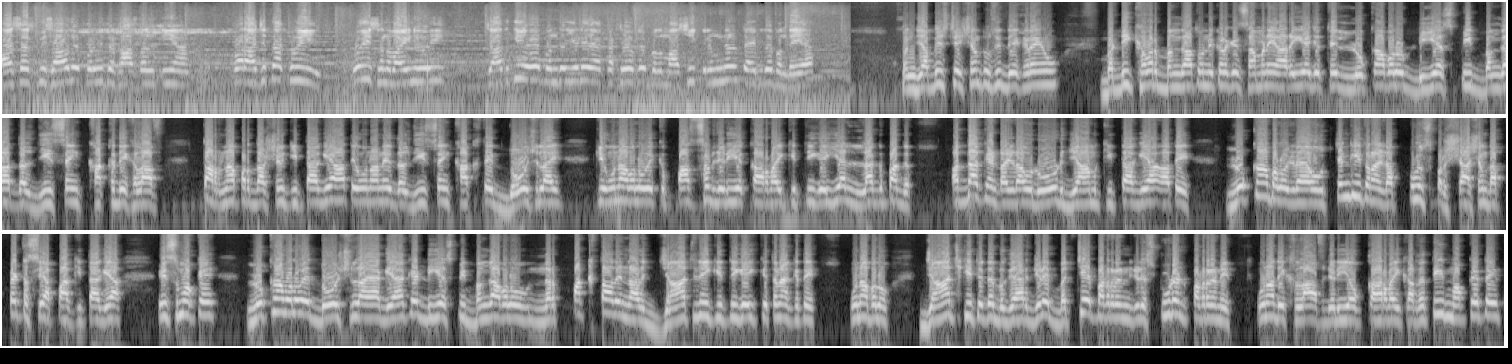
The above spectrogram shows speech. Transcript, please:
ਐਸਐਸਪੀ ਸਾਹਿਬ ਦੇ ਉੱਪਰ ਵੀ ਦਰਖਾਸਤਾਂ ਦਿੱਤੀਆਂ, ਪਰ ਅੱਜ ਤੱਕ ਵੀ ਕੋਈ ਸੁਣਵਾਈ ਨਹੀਂ ਹੋਈ ਜਦ ਕਿ ਉਹ ਬੰਦੇ ਜਿਹੜੇ ਆ, ਇਕੱਠੇ ਹੋ ਕੇ ਬਦਮਾਸ਼ੀ ਕ੍ਰਿਮੀਨਲ ਟਾਈਪ ਦੇ ਬੰਦੇ ਆ। ਪੰਜਾਬੀ ਸਟੇਸ਼ਨ ਤੁਸੀਂ ਦੇਖ ਰਹੇ ਹੋ, ਵੱਡੀ ਖਬਰ ਬੰਗਾ ਤੋਂ ਨਿਕਲ ਕੇ ਸਾਹਮਣੇ ਆ ਰਹੀ ਹੈ, ਜਿੱਥੇ ਲੋਕਾਂ ਵੱਲੋਂ ਡੀਐਸਪੀ ਬੰਗਾ ਦਲਜੀਤ ਸਿੰਘ ਖੱਖ ਦੇ ਖਿਲਾਫ ਧਰਨਾ ਪ੍ਰਦਰਸ਼ਨ ਕੀਤਾ ਗਿਆ ਤੇ ਉਹਨਾਂ ਨੇ ਦਲਜੀਤ ਸਿੰਘ ਖੱਖ ਤੇ ਦੋਸ਼ ਲਾਏ ਕਿ ਉਹਨਾਂ ਵੱਲੋਂ ਇੱਕ ਪਾਸੜ ਜਿਹੜੀ ਹੈ ਕਾਰਵਾਈ ਕੀਤੀ ਗਈ ਹੈ। ਲਗਭਗ ਅੱਧਾ ਘੰਟਾ ਜਿਹੜਾ ਉਹ ਰੋਡ ਜਾਮ ਕੀਤਾ ਗਿਆ ਅਤੇ ਲੋਕਾਂ ਵੱਲੋਂ ਜਿਹੜਾ ਉਹ ਚੰਗੀ ਤਰ੍ਹਾਂ ਜਿਹੜਾ ਪੁਲਿਸ ਪ੍ਰਸ਼ਾਸਨ ਦਾ ਪਿੱਟ ਸਿਆਪਾ ਕੀਤਾ ਗਿਆ। ਇਸ ਮੌਕੇ ਲੋਕਾਂ ਵੱਲੋਂ ਇਹ ਦੋਸ਼ ਲਾਇਆ ਗਿਆ ਕਿ ਡੀਐਸਪੀ ਬੰਗਾ ਵੱਲੋਂ ਨਿਰਪੱਖਤਾ ਦੇ ਨਾਲ ਜਾਂਚ ਨਹੀਂ ਕੀਤੀ ਗਈ। ਕਿਤਨਾ ਕਿਤੇ ਉਹਨਾਂ ਵੱਲੋਂ ਜਾਂਚ ਕੀਤੇ ਤੇ ਬਗੈਰ ਜਿਹੜੇ ਬੱਚੇ ਪੜ ਰਹੇ ਨੇ, ਜਿਹੜੇ ਸਟੂਡੈਂਟ ਪੜ ਰਹੇ ਨੇ, ਉਹਨਾਂ ਦੇ ਖਿਲਾਫ ਜਿਹੜੀ ਆ ਉਹ ਕਾਰਵਾਈ ਕਰ ਦਿੱਤੀ। ਮੌਕੇ ਤੇ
